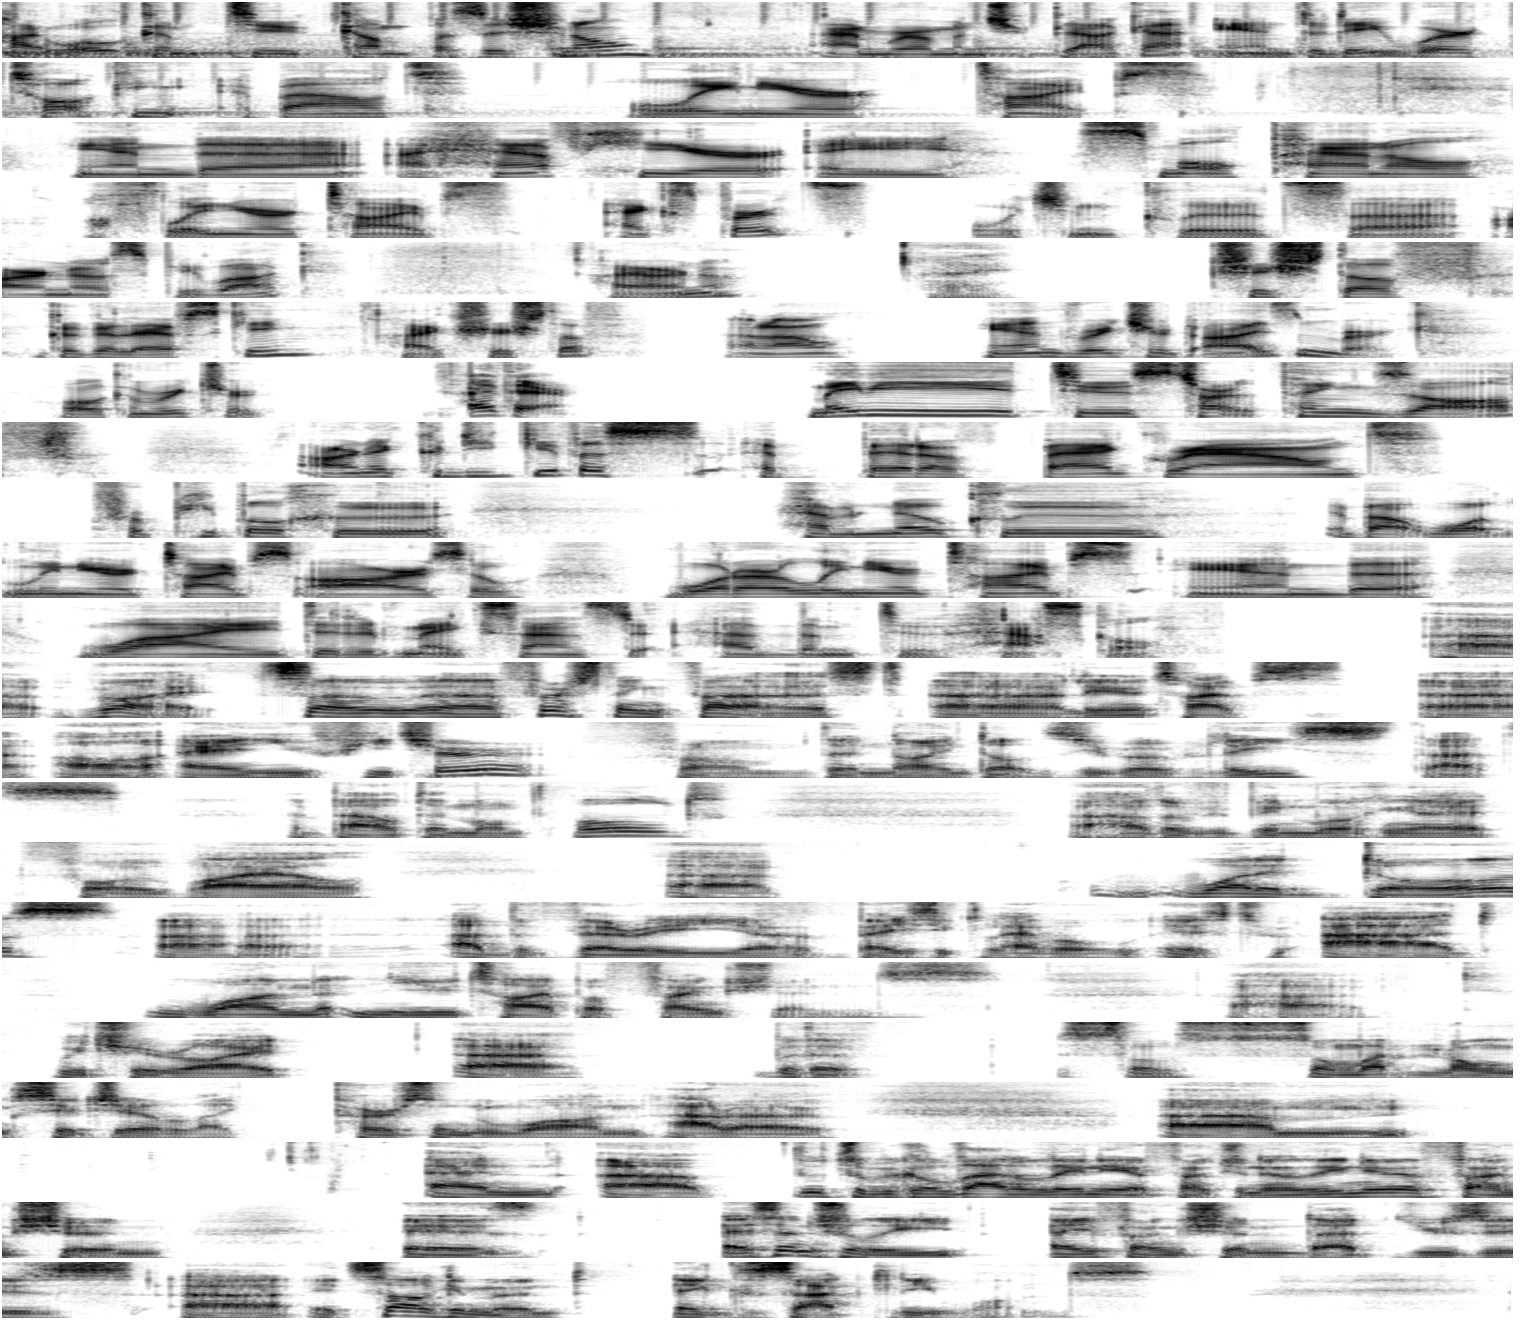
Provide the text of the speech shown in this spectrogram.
Hi, welcome to Compositional. I'm Roman Cheplyaka, and today we're talking about linear types. And uh, I have here a small panel of linear types experts, which includes uh, Arnaud Spiwack. Hi, Arnaud. Hi. Krzysztof Gogolewski. Hi, Krzysztof. Hello. And Richard Eisenberg. Welcome, Richard. Hi there. Maybe to start things off, Arne, could you give us a bit of background for people who have no clue about what linear types are? So, what are linear types and uh, why did it make sense to add them to Haskell? Uh, right. So, uh, first thing first, uh, linear types uh, are a new feature from the 9.0 release that's about a month old. Uh, though we've been working on it for a while. Uh, what it does uh, at the very uh, basic level is to add one new type of functions, uh, which you write uh, with a so, somewhat long sigil, like percent one arrow. Um, and uh, so we call that a linear function. A linear function is essentially a function that uses uh, its argument exactly once.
